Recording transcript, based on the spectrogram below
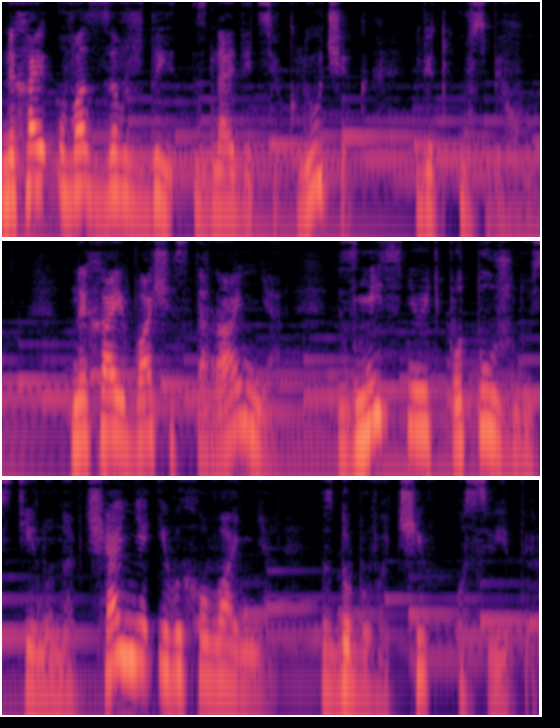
Нехай у вас завжди знайдеться ключик від успіху. Нехай ваші старання зміцнюють потужну стіну навчання і виховання здобувачів освіти.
